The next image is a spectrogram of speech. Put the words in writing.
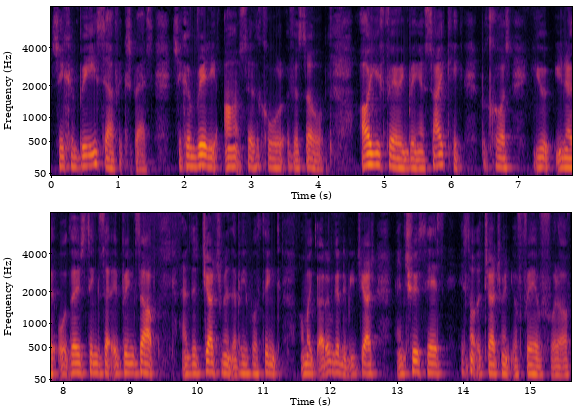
so you can be self expressed, so you can really answer the call of your soul. Are you fearing being a psychic because you you know all those things that it brings up and the judgment that people think, oh my God, I'm going to be judged. And truth is, it's not the judgment you're fearful of.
